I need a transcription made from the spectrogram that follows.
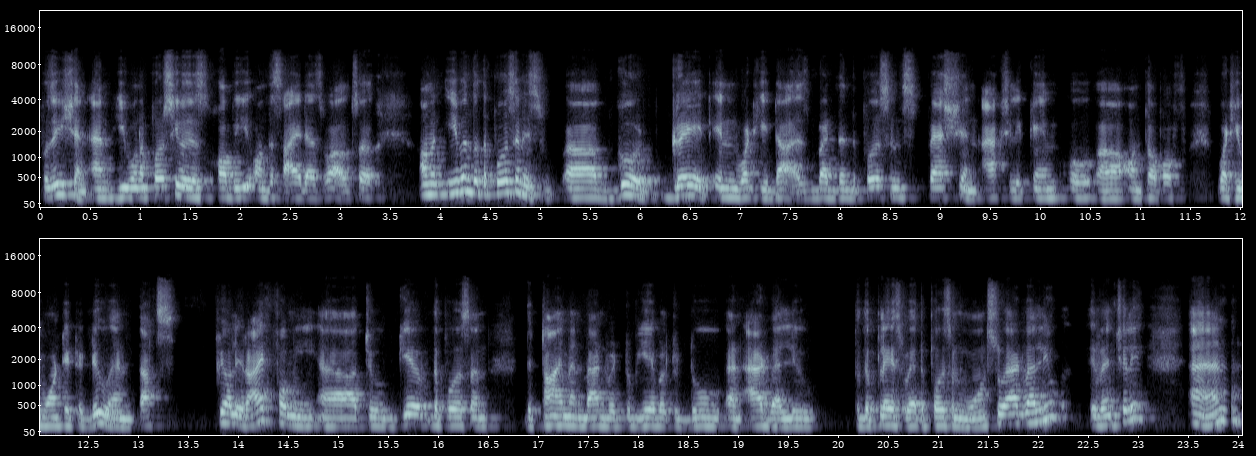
position. And he want to pursue his hobby on the side as well. So i mean even though the person is uh, good great in what he does but then the person's passion actually came uh, on top of what he wanted to do. And that's purely right for me uh, to give the person the time and bandwidth to be able to do and add value to the place where the person wants to add value eventually and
